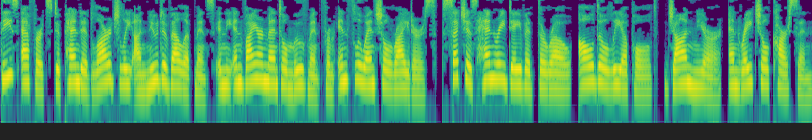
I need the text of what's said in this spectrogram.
These efforts depended largely on new developments in the environmental movement from influential writers, such as Henry David Thoreau, Aldo Leopold, John Muir, and Rachel Carson.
